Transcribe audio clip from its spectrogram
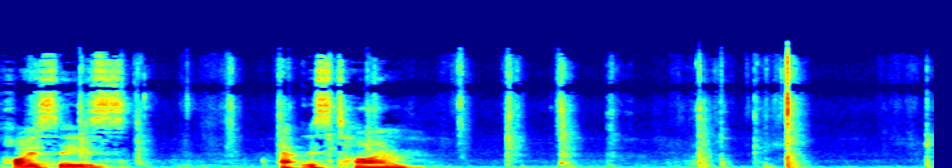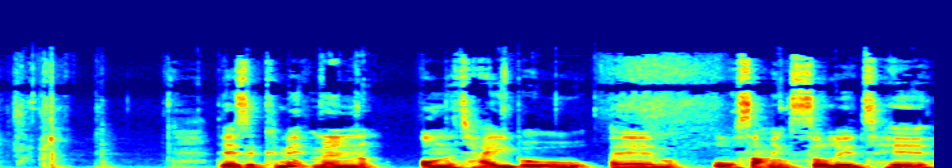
Pisces at this time. There's a commitment on the table um, or something solid here,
